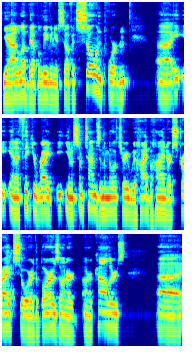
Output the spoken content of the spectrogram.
Yeah, I love that. Believe in yourself. It's so important. Uh, and I think you're right. You know, sometimes in the military we hide behind our stripes or the bars on our on our collars uh,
